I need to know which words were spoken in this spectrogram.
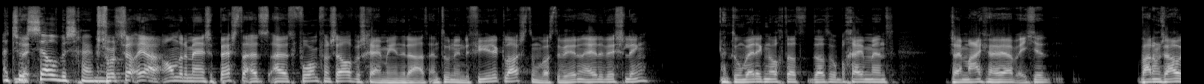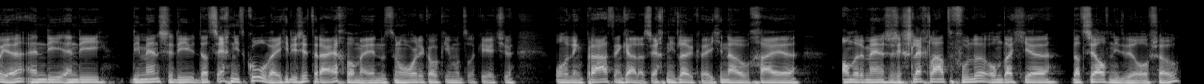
Het soort De- zelfbescherming. soort, zel- ja, andere mensen pesten uit, uit vorm van zelfbescherming inderdaad. En toen in de vierde klas, toen was er weer een hele wisseling. En toen weet ik nog dat, dat op een gegeven moment zei maatje, ja, weet je, waarom zou je? En die, en die, die mensen, die, dat is echt niet cool, weet je, die zitten daar echt wel mee. En toen hoorde ik ook iemand een keertje onderling praten. En ik, ja, dat is echt niet leuk, weet je. Nou ga je andere mensen zich slecht laten voelen, omdat je dat zelf niet wil of zo.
